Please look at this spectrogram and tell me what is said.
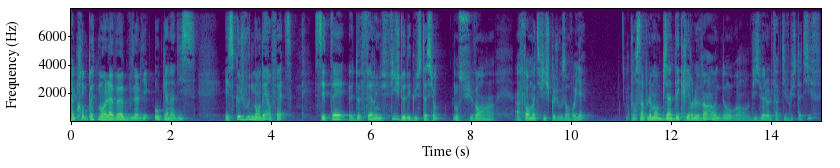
complètement à l'aveugle, vous n'aviez aucun indice. Et ce que je vous demandais en fait, c'était de faire une fiche de dégustation, donc suivant un, un format de fiche que je vous envoyais, pour simplement bien décrire le vin en visuel olfactif gustatif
